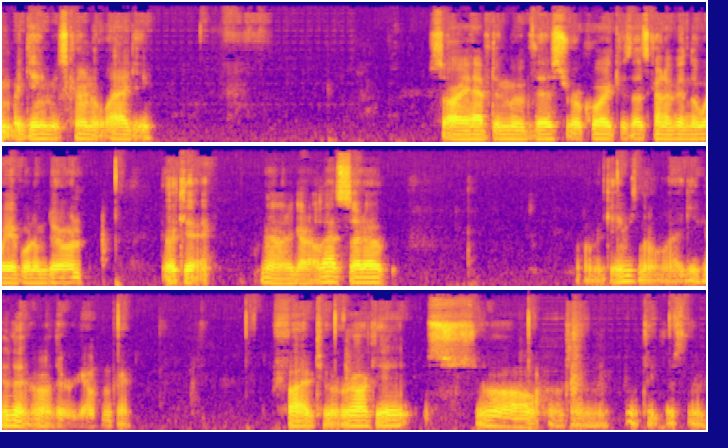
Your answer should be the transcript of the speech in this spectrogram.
Think my game is kind of laggy. Sorry, I have to move this real quick because that's kind of in the way of what I'm doing. Okay, now that I got all that set up. Oh, the game's not laggy. Oh, there we go. Okay. Five to a rocket. So, okay, I'll take this then.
